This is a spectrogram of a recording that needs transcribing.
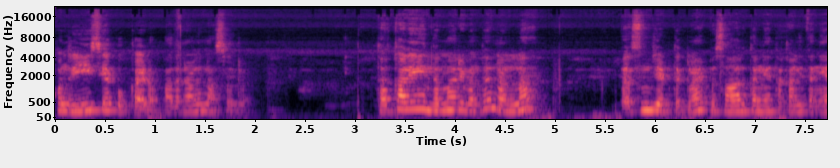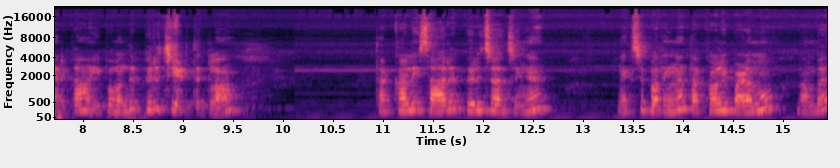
கொஞ்சம் ஈஸியாக குக் ஆகிடும் அதனால நான் சொல்கிறேன் தக்காளியை இந்த மாதிரி வந்து நல்லா பிசைஞ்சு எடுத்துக்கலாம். இப்போ சாறு தனியாக தக்காளி தனியாக இருக்கா? இப்போ வந்து பிரித்து எடுத்துக்கலாம். தக்காளி சாறு பிரிச்சாச்சுங்க. நெக்ஸ்ட்டு பார்த்திங்கன்னா தக்காளி பழமும் நம்ம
